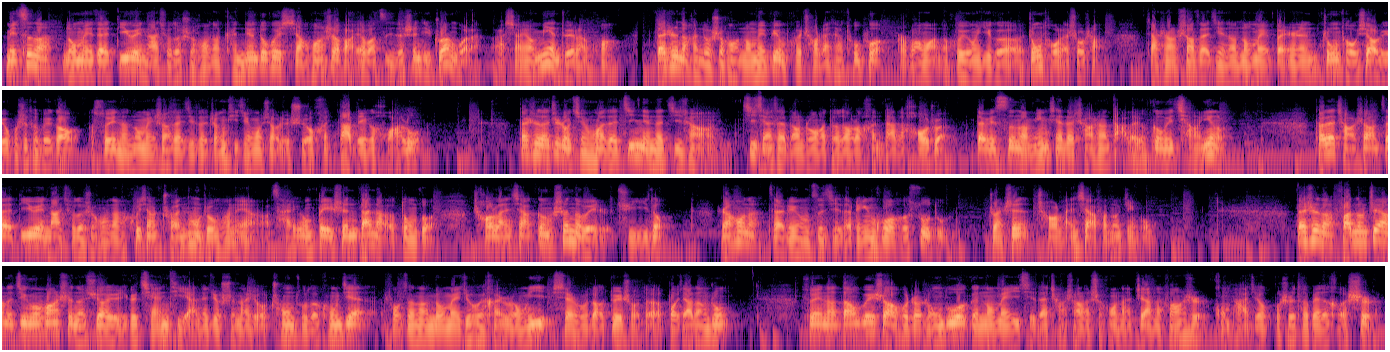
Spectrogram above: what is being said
每次呢，浓眉在低位拿球的时候呢，肯定都会想方设法要把自己的身体转过来啊，想要面对篮筐。但是呢，很多时候浓眉并不会朝篮下突破，而往往呢会用一个中投来收场。加上上赛季呢，浓眉本人中投效率又不是特别高，所以呢，浓眉上赛季的整体进攻效率是有很大的一个滑落。但是呢，这种情况在今年的几场季前赛当中啊，得到了很大的好转。戴维斯呢，明显在场上打的又更为强硬了。他在场上在低位拿球的时候呢，会像传统中锋那样啊，采用背身单打的动作，朝篮下更深的位置去移动，然后呢，再利用自己的灵活和速度，转身朝篮下发动进攻。但是呢，发动这样的进攻方式呢，需要有一个前提啊，那就是呢有充足的空间，否则呢浓眉就会很容易陷入到对手的包夹当中。所以呢，当威少或者隆多跟浓眉一起在场上的时候呢，这样的方式恐怕就不是特别的合适了。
